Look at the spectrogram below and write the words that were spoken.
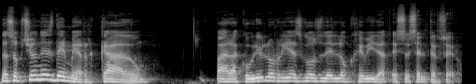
Las opciones de mercado para cubrir los riesgos de longevidad, ese es el tercero.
